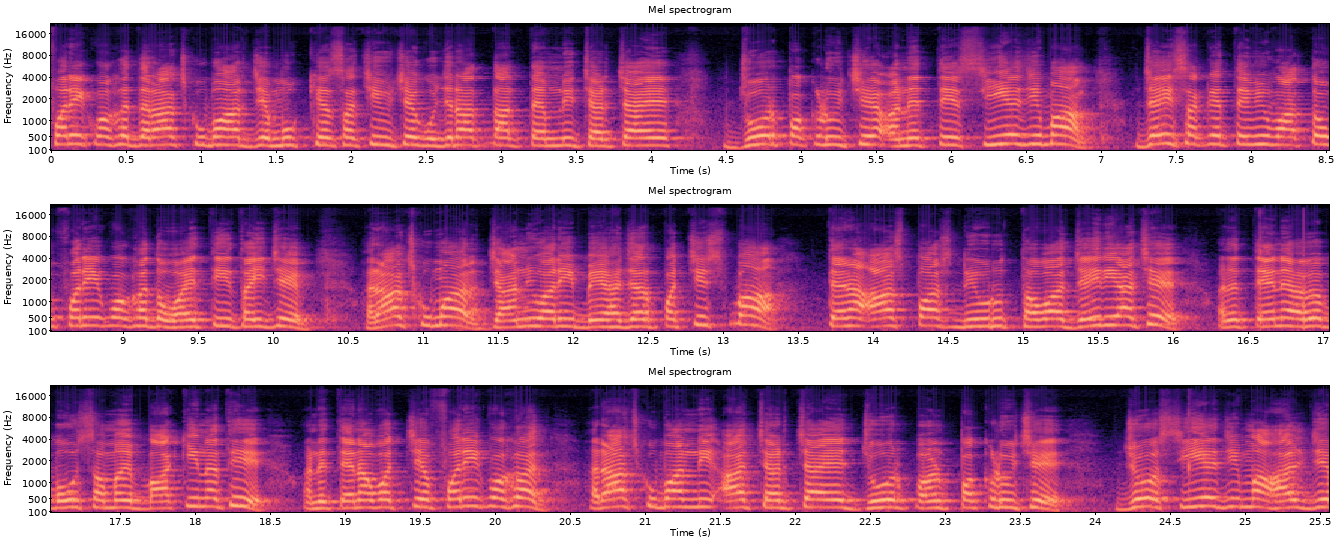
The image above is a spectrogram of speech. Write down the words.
ફરી એક વખત રાજકુમાર જે મુખ્ય સચિવ છે ગુજરાતના, તેમની ચર્ચાએ જોર પકડ્યું છે અને તે સીએજીમાં જઈ શકે તેવી વાતો ફરી એક વખત વહેતી થઈ છે. રાજકુમાર જાન્યુઆરી બે હજાર પચીસમાં તેના આસપાસ નિવૃત્ત થવા જઈ રહ્યા છે અને તેને હવે બહુ સમય બાકી નથી અને તેના વચ્ચે ફરી એક વખત રાજકુમારની આ ચર્ચાએ જોર પણ પકડ્યું છે. જો સીએજીમાં હાલ જે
